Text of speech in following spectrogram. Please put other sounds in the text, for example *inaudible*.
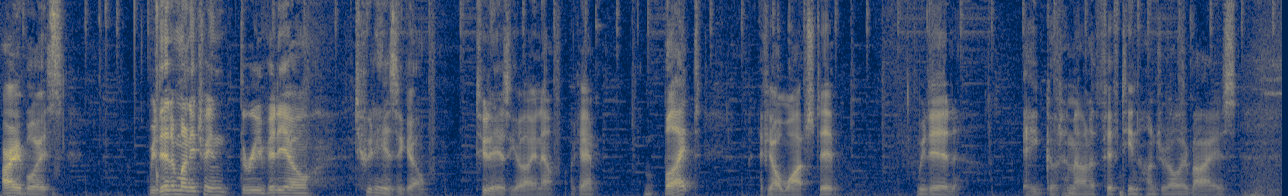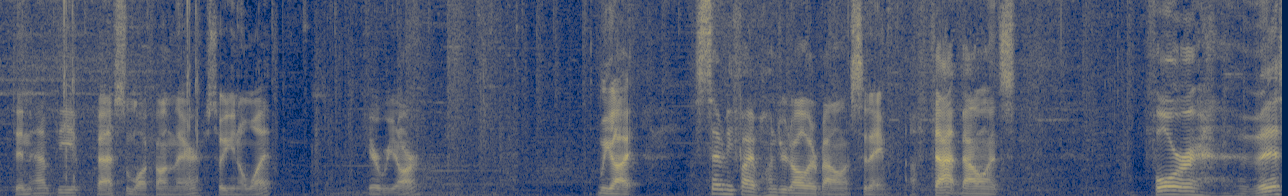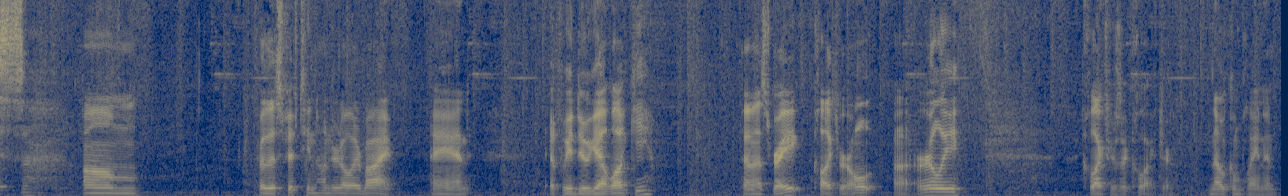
Alright, boys. We did a Money Train 3 video two days ago. Two days ago, I know, okay? But, if y'all watched it, we did a good amount of $1,500 buys. Didn't have the best luck on there, so you know what? Here we are. We got $7,500 balance today. A fat balance for this, um, for this $1,500 buy. And if we do get lucky, then that's great. Collector uh, early. Collector's a collector. No complaining.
